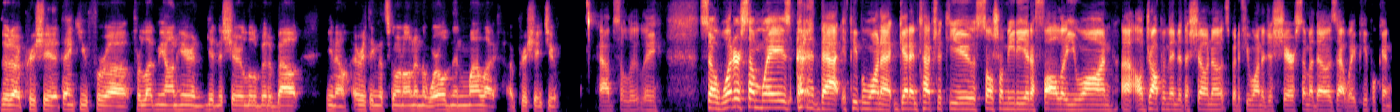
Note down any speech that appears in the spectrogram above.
Dude i appreciate it. Thank you for uh for letting me on here and getting to share a little bit about you know everything that's going on in the world and in my life i appreciate you Absolutely. So, what are some ways that if people want to get in touch with you, social media to follow you on? Uh, I'll drop them into the show notes, but if you want to just share some of those, that way people can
